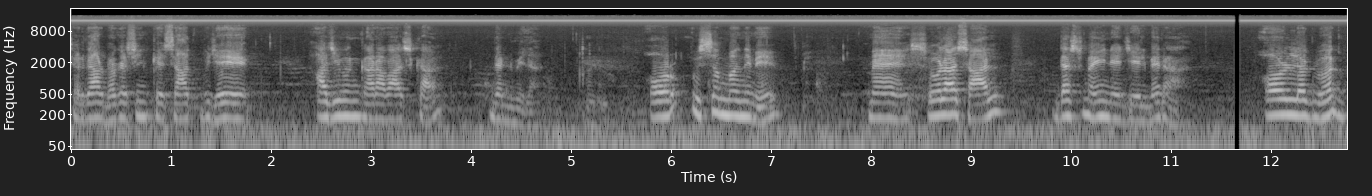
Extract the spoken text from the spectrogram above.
सरदार भगत सिंह के साथ मुझे आजीवन कारावास का दंड मिला। और उस संबंध में मैं 16 साल 10 महीने जेल में रहा और लगभग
